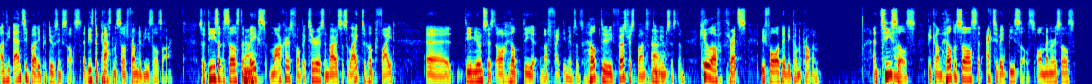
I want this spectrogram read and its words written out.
are the antibody producing cells. At least the plasma cells from the B cells are. So these are the cells that Yeah. makes markers for bacteria and viruses alike to help fight uh, the immune system, or help the not fight the immune system, help the first response of the Ah. immune system, kill off threats before they become a problem. And T cells become helper cells that activate B cells or memory cells,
